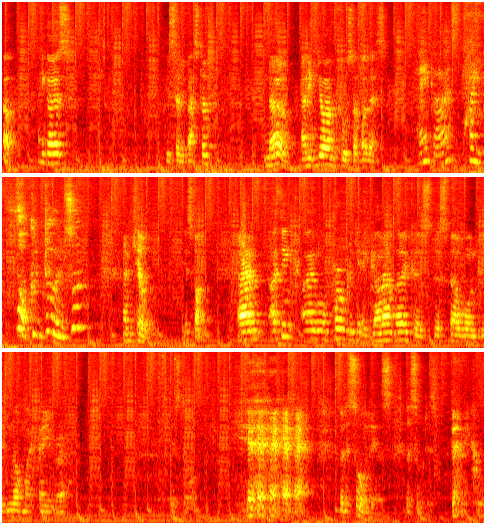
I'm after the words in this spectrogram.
Oh, hey guys. You silly bastard. No, and you can do other cool stuff like this. Hey guys, how you fucking doing, son? and kill them. It's fun. Um, I think I will probably get a gun out though because the spell wand is not my favourite. Pistol. Yeah, but the sword is. The sword is very cool.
